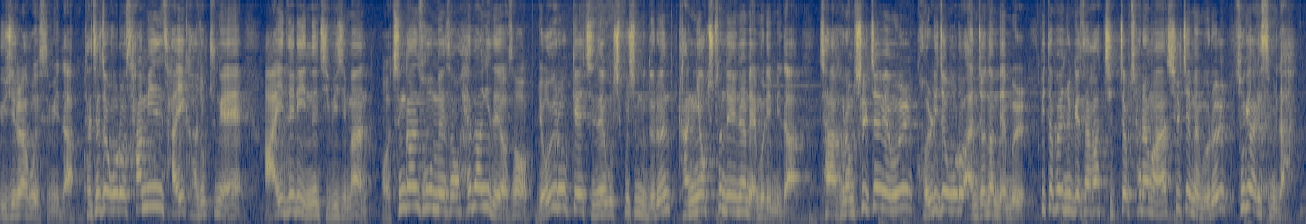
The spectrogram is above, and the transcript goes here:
유지를 하고 있습니다. 대체적으로 3인 4위 가족 중에 아이들이 있는 집이지만 어, 층간소음에서 해방이 되어서 여유롭게 지내고 싶으신 분들은 강력 추천드리는 매물입니다. 자 그럼 실제 매물, 권리적으로 안전한 매물 피터팬 중개사가 직접 촬영한 실제 매물을 소개하겠습니다.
